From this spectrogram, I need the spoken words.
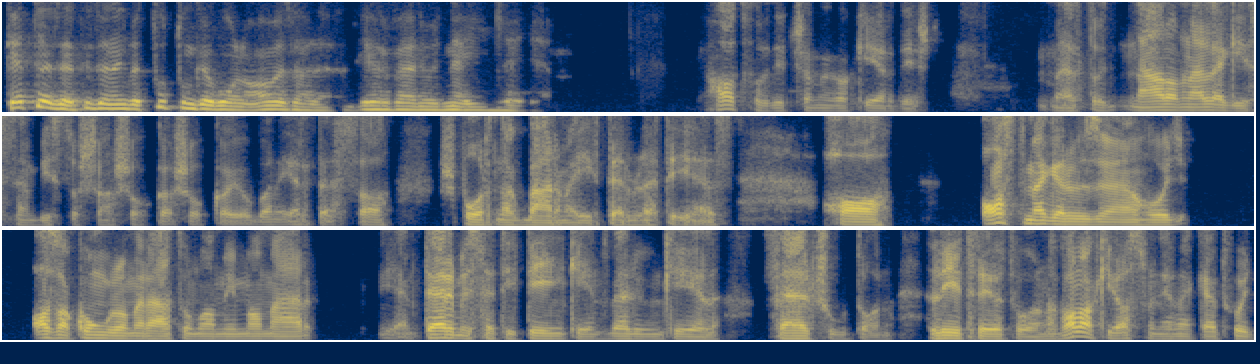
2011-ben tudtunk-e volna azzal érvelni, hogy ne így legyen? Hadd fordítsa meg a kérdést, mert hogy nálamnál egészen biztosan sokkal-sokkal jobban értesz a sportnak bármelyik területéhez. Ha azt megelőzően, hogy az a konglomerátum, ami ma már ilyen természeti tényként velünk él, felcsúton, létrejött volna. Valaki azt mondja neked, hogy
